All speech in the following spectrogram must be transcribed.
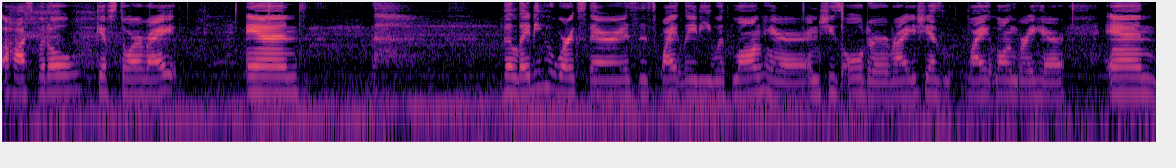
a hospital gift store right and the lady who works there is this white lady with long hair and she's older right? She has white long gray hair. And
